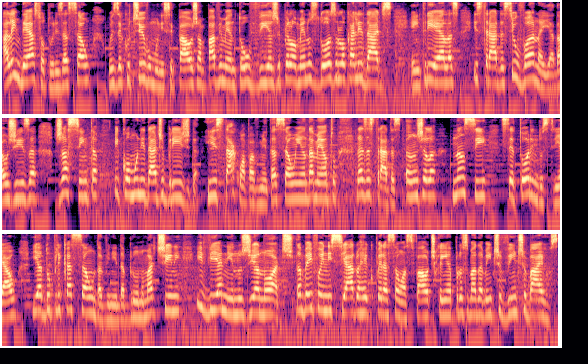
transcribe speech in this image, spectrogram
Além dessa autorização, o Executivo Municipal já pavimentou vias de pelo menos 12 localidades, entre elas Estrada Silvana e Adalgisa, Jacinta e Comunidade Brígida, e está com a pavimentação em andamento nas estradas Ângela, Nancy, Setor Industrial e a duplicação da Avenida Bruno Martini e Via Ninos Gianotti. Também foi iniciado a recuperação asfáltica em aproximadamente 20 bairros,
